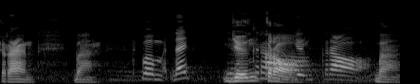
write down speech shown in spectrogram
ច្រើនបាទធ្វើម្ដេចយើងក្រយើងក្របាទ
